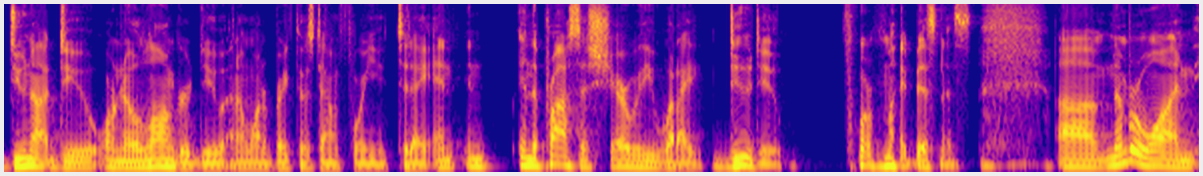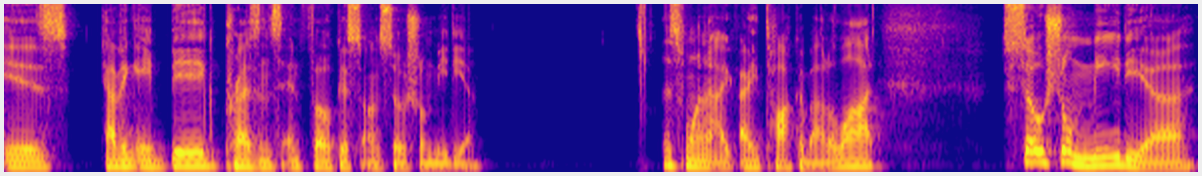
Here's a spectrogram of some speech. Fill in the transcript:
do not do or no longer do. And I want to break those down for you today. And in, in the process, share with you what I do do for my business. Um, number one is having a big presence and focus on social media. This one I, I talk about a lot. Social media,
